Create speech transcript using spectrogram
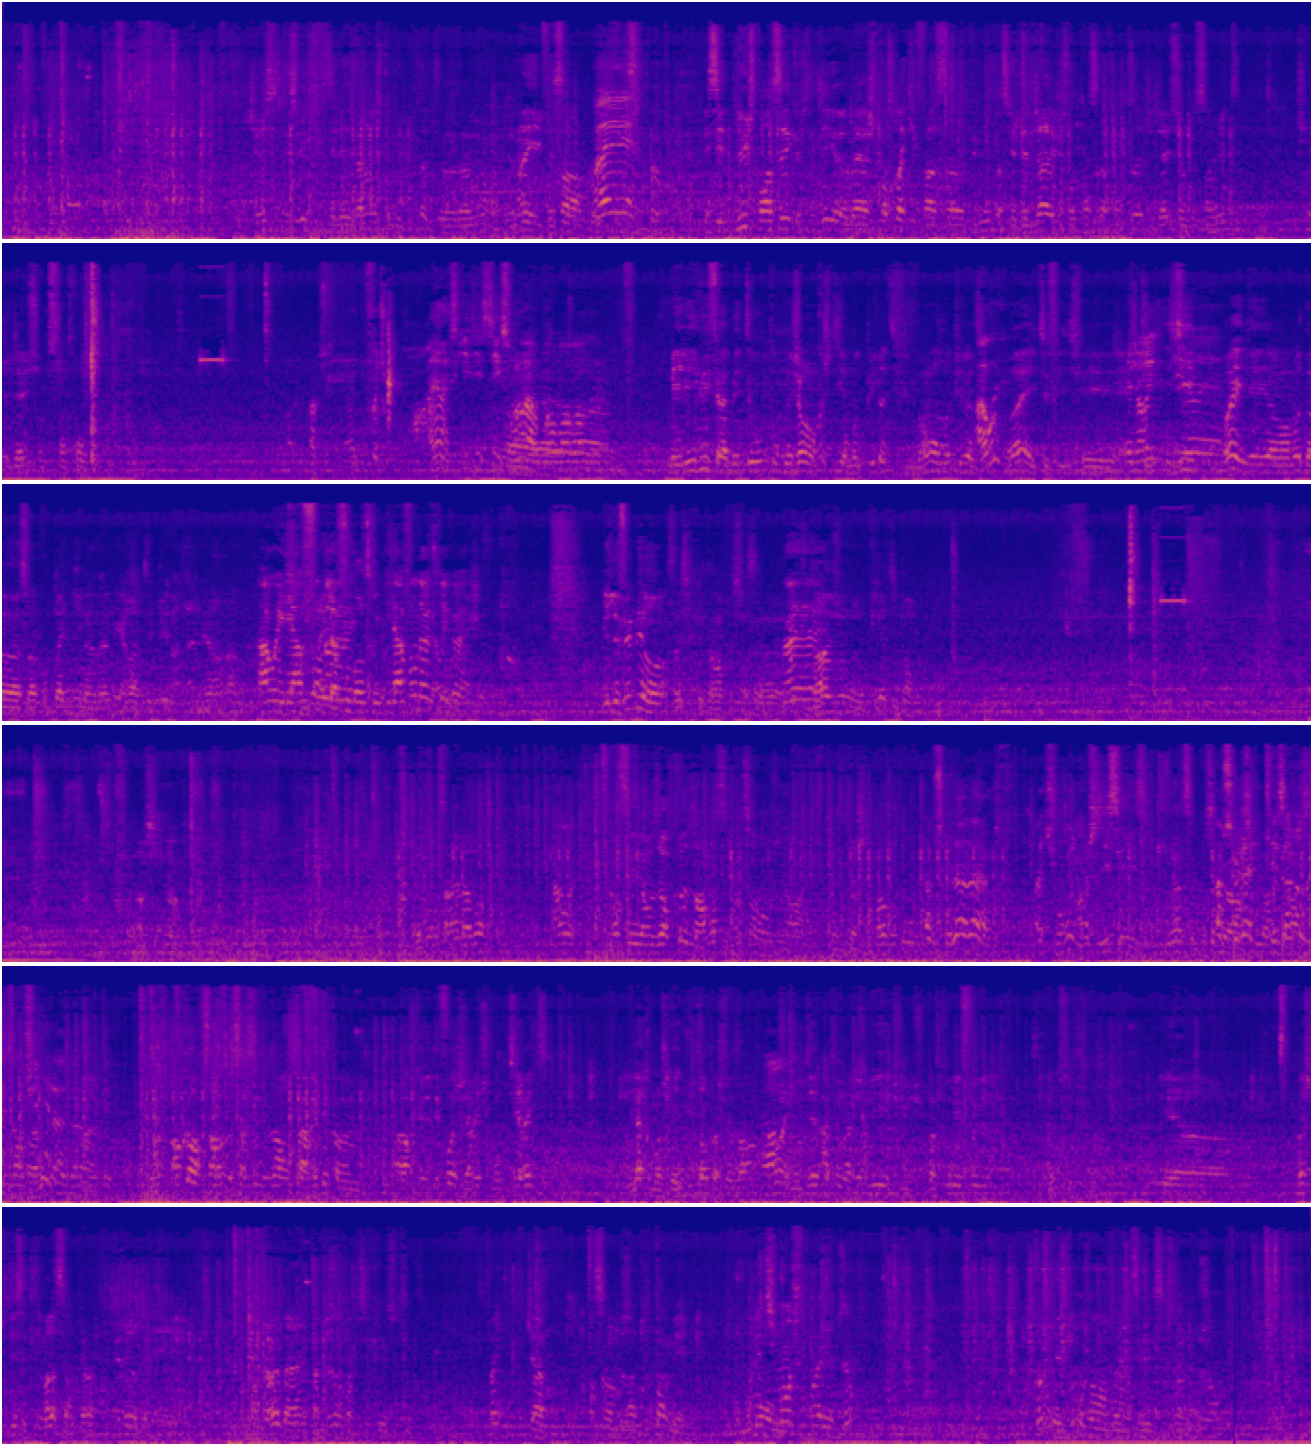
J'ai c'était celui qui faisait les annonces comme les pilotes euh, d'avion. Il fait ça. Ouais. Et c'est lui que je pensais que je t'ai dit, euh, bah, je pense pas qu'il fasse euh, public parce que je l'ai déjà eu sur le 350, j'ai déjà eu sur le 208, je crois que j'ai déjà eu sur le 203 aussi. Ah, tu- Des fois, tu comprends rien à ce qu'ils disent, ils sont Ouais, là, ouais, ouais. bah. Mais lui, il fait la météo pour les gens, quand je dis en mode pilote, il fait vraiment en mode pilote. Ah ouais Ouais, il te fait. Il, fait, genre, il, dit, euh, Ouais, il est en mode euh, sur la compagnie, nanani, RATP, nanani. Ah oui, il est à fond, Il dans, à fond dans le truc. Il est à fond dans le truc, ouais. Mais il le fait bien, hein. ça veut dire que t'as l'impression que c'est Ouais, euh, ouais. dans l'avion, le pilote il parle. Ça marche bien. Mais bon, ça n'a rien à voir. Ah ouais. Quand c'est en heure creuse, normalement c'est comme ça en général. Je ne pas beaucoup. Ah, parce que là, là, ah, tu roules. Moi je te dis, c'est clean, c'est pour ça Ah, parce que là, les avions, ils là, la montée. Encore, ça, ça, on s'est arrêté quand même. Alors que des fois, j'arrive, je monte direct. Et là, comment je gagne du temps quand je fais ça Ah ouais. Je monte direct, on a tué, tu, passes tous les feux. C'est magnifique. Et euh, moi, je te dis, cette climat-là, c'est en période. elle en période, bah, t'as besoin d'un sécurité sociale. C'est pas une qui a forcément besoin tout le temps, mais. Le dimanche, ouais, il y a besoin. Je crois qu'il y a du monde en vrai, c'est peu de gens.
